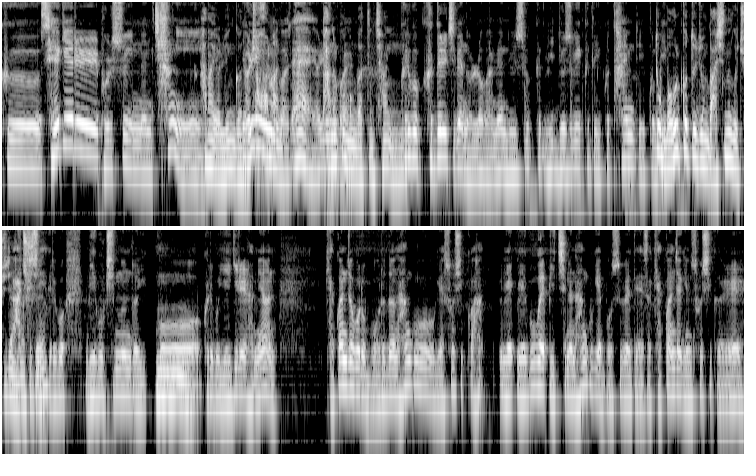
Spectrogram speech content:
그 세계를 볼 수 있는 창이 하나 열린 거는 열린 거죠. 네, 열린 바늘구멍 같은 창이. 그리고 그들 집에 놀러 가면 뉴스위크, 뉴스위크도 있고 타임도 있고 또 미, 먹을 것도 좀 맛있는 거 주지 않았어요? 아, 주지. 그리고 미국 신문도 있고 음. 그리고 얘기를 하면 객관적으로 모르던 한국의 소식과 외, 국에 비치는 한국의 모습에 대해서 객관적인 소식을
